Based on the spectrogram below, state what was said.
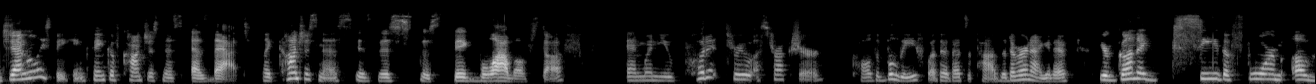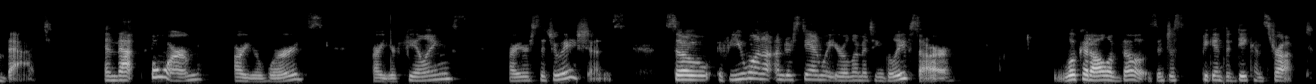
Generally speaking, think of consciousness as that. Like consciousness is this this big blob of stuff, and when you put it through a structure called a belief, whether that's a positive or negative, you're gonna see the form of that, and that form are your words, are your feelings, are your situations. So if you want to understand what your limiting beliefs are, look at all of those and just begin to deconstruct.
